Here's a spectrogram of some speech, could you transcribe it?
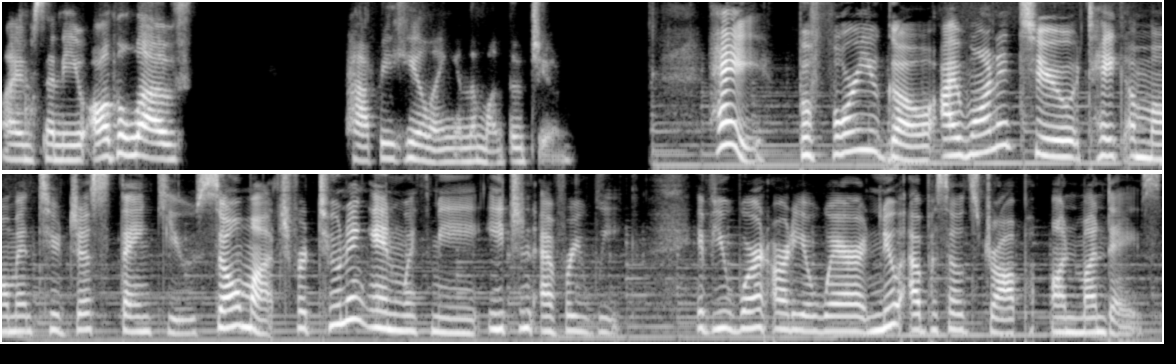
I am sending you all the love. Happy healing in the month of June. Hey, before you go, I wanted to take a moment to just thank you so much for tuning in with me each and every week. If you weren't already aware, new episodes drop on Mondays.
